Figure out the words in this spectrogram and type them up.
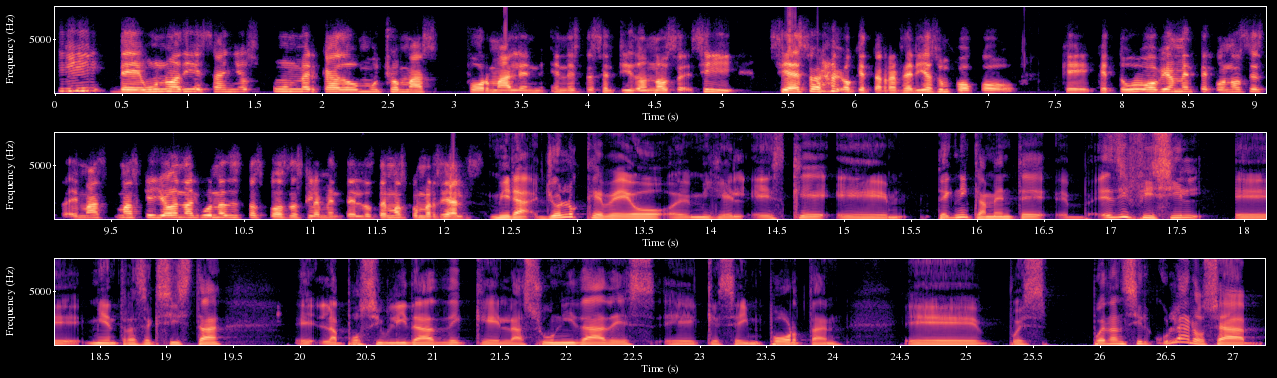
y de 1 a 10 años un mercado mucho más formal en, en este sentido. No sé si, si a eso era lo que te referías un poco, que, tú obviamente conoces más, más que yo en algunas de estas cosas, Clemente, los temas comerciales. Mira, yo lo que veo, eh, Miguel, es que eh, técnicamente eh, es difícil mientras exista la posibilidad de que las unidades que se importan, pues puedan circular. O sea,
